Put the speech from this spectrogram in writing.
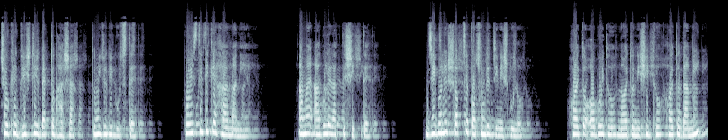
চোখে দৃষ্টির ব্যক্ত ভাষা, তুমি যদি বুঝতে। পরিস্থিতিকে হার মানিয়ে। আমায় আগলে রাখতে শিখতে। জীবনের সবচেয়ে পছন্দের জিনিসগুলো। হয়তো অবৈধ, নয়তো নিষিদ্ধ, হয়তো দামি,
